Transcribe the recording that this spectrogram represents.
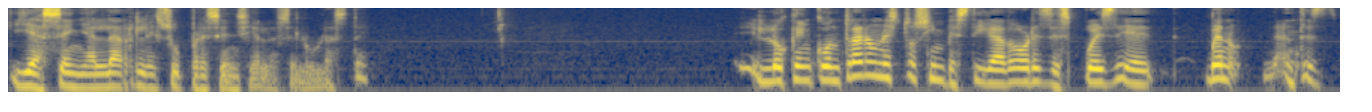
y a señalarle su presencia en las células T. Lo que encontraron estos investigadores después de... Bueno, antes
